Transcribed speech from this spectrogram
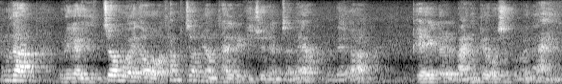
항상 우리가 2.5에서 3.0 사이를 기준이었잖아요. 내가 배액을 많이 빼고 싶으면 아,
